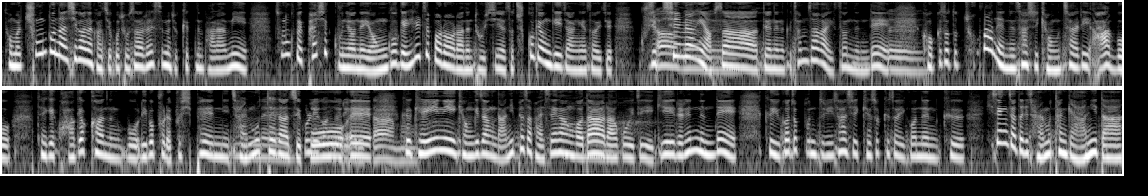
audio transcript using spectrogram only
정말 충분한 시간을 가지고 조사를 했으면 좋겠는 바람이 1989년에 영국의 힐즈버러라는 도시에서 축구 경기장에서 이제 97명이 아, 압사되는 그 참사가 있었는데 네. 거기서도 초반에는 사실 경찰이 아 뭐 되게 과격한 뭐 리버풀 FC 팬이 음, 잘못해가지고 네. 예, 뭐. 그 개인이 경기장 난입해서 발생한 아. 거다라고 이제 얘기를 했는데 그 유가족분들이 사실 계속해서 이거는 그 희생자들이 잘못한 게 아니다.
